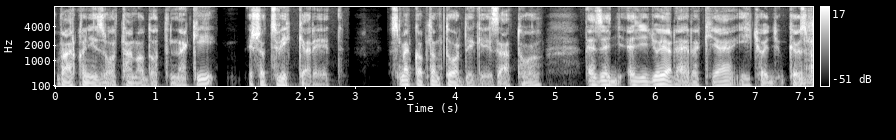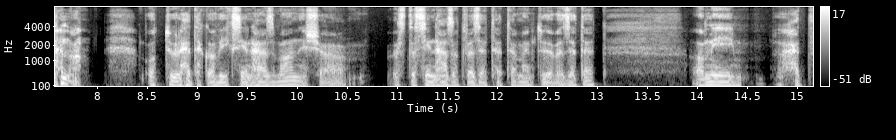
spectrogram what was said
Várkonyi Zoltán adott neki, és a cvikkerét. Ezt megkaptam Tordi Gézától. Ez egy, egy, egy olyan erekje, így, hogy közben a, ott ülhetek a Víg Színházban, és a, ezt a színházat vezethetem, mert ő vezetett, ami, hát,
